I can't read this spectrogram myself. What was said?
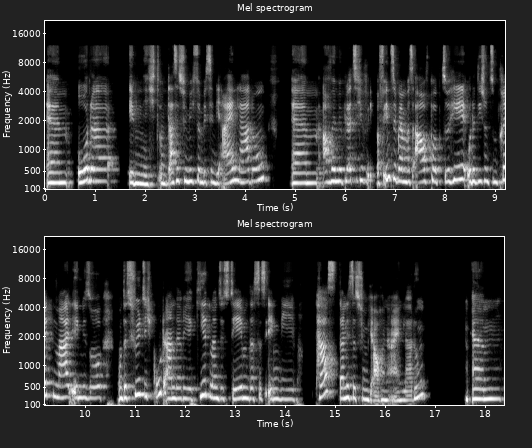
Ähm, oder eben nicht. Und das ist für mich so ein bisschen die Einladung, ähm, auch wenn mir plötzlich auf, auf, Instagram was aufpoppt, so hey, oder die schon zum dritten Mal irgendwie so, und das fühlt sich gut an, da reagiert mein System, dass das irgendwie passt, dann ist das für mich auch eine Einladung. Ähm,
